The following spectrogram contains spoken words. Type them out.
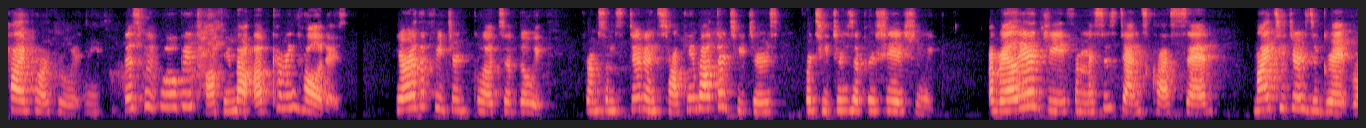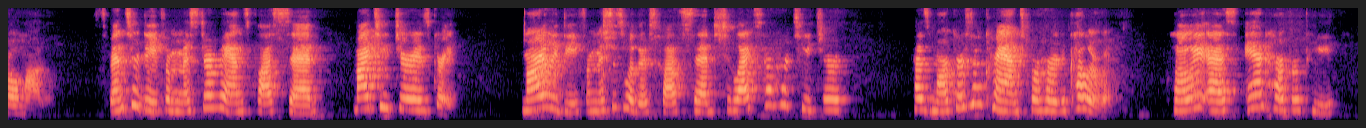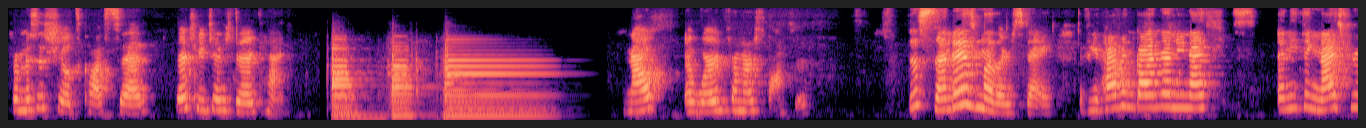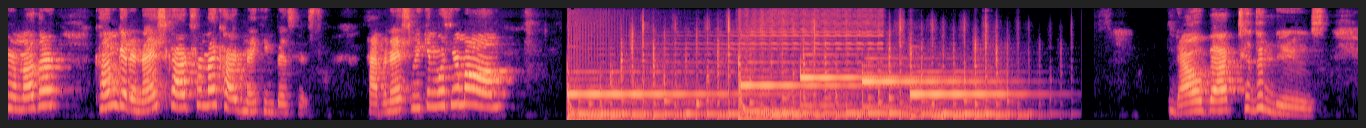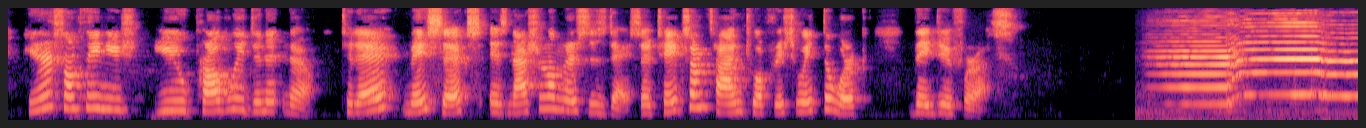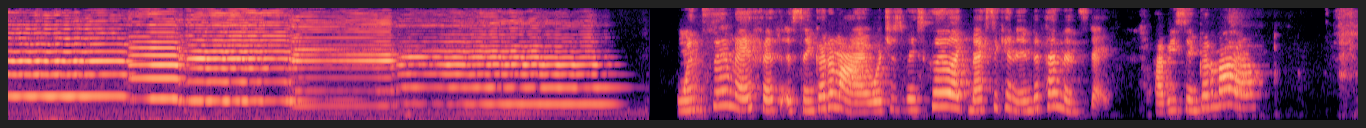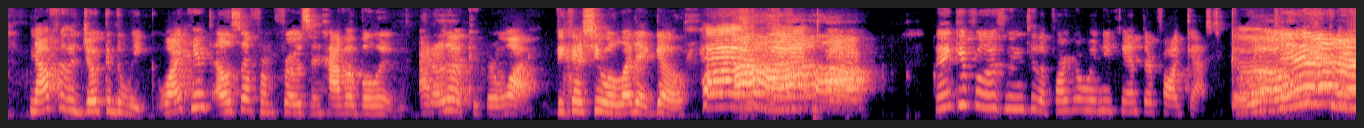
Hi, Parker Whitney. This week we'll be talking about upcoming holidays. Here are the featured quotes of the week from some students talking about their teachers for Teachers Appreciation Week. Aurelia G. from Mrs. Dent's class said, My teacher is a great role model. Spencer D. from Mr. Van's class said, My teacher is great. Marley D. from Mrs. Withers' class said she likes how her teacher has markers and crayons for her to color with. Chloe S. and Harper P. from Mrs. Shields' class said, Their teacher is very kind. A word from our sponsor. This Sunday is Mother's Day. If you haven't gotten any nice, anything nice for your mother, come get a nice card from my card making business. Have a nice weekend with your mom. Now back to the news. Here's something you sh- you probably didn't know. Today, May 6th, is National Nurses Day, so take some time to appreciate the work they do for us. Wednesday, May 5th is Cinco de Mayo, which is basically like Mexican Independence Day. Happy Cinco de Mayo! Now for the joke of the week. Why can't Elsa from Frozen have a balloon? I don't know, Cooper. Why? Because she will let it go. Thank you for listening to the Parker Whitney Panther podcast. Go Panthers!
